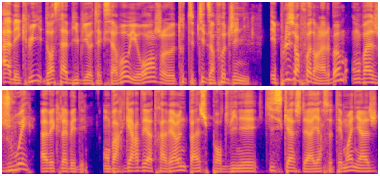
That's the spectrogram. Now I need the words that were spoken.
avec lui dans sa bibliothèque cerveau, il range euh, toutes ces petites infos de génie. Et plusieurs fois dans l'album, on va jouer avec la BD. On va regarder à travers une page pour deviner qui se cache derrière ce témoignage,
